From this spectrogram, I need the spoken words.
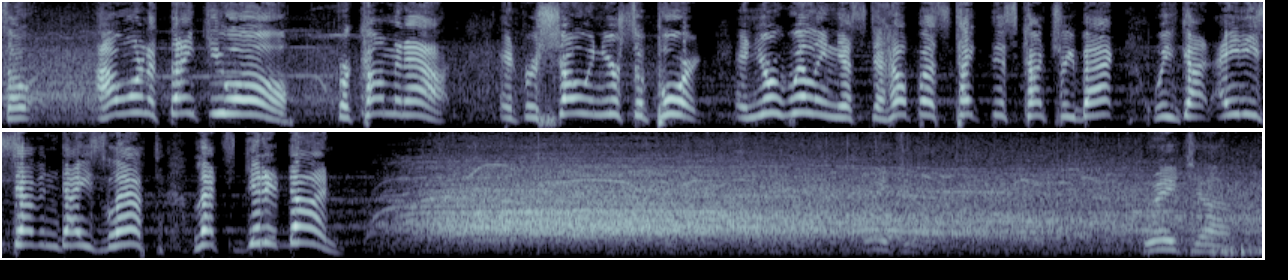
So I want to thank you all for coming out and for showing your support and your willingness to help us take this country back. We've got 87 days left. Let's get it done. Great job. Great job.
